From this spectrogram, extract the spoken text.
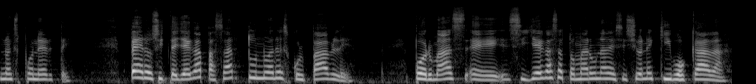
no exponerte. Pero si te llega a pasar, tú no eres culpable. Por más, eh, si llegas a tomar una decisión equivocada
